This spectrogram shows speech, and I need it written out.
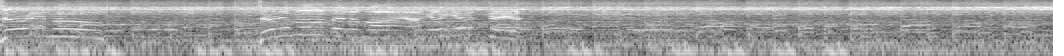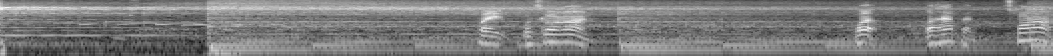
Dirty move! Dirty move, Enemy! I'm gonna give it to you! Wait, what's going on? What? What happened? What's going on?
